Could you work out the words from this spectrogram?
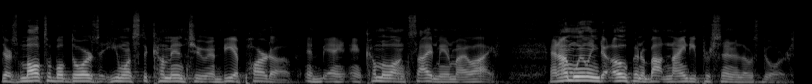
There's multiple doors that he wants to come into and be a part of and, and, and come alongside me in my life. And I'm willing to open about 90% of those doors.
